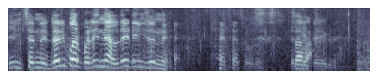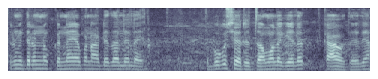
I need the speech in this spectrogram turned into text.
टेन्शन नाही. जरी परपरी न्याल तरी टेन्शन नाही. चला. तर मित्रांनो कन्हैया पण आड्यात आलेला आहे. तर बघू शहरात जमाला गेलात काय होतंय त्या?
